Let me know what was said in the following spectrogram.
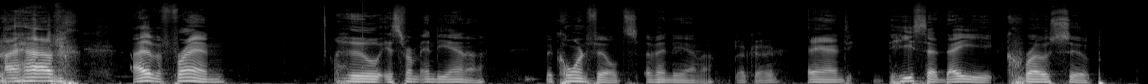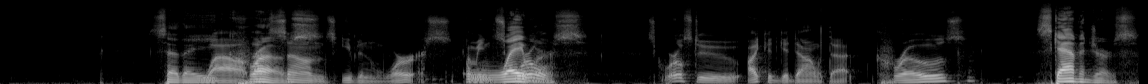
I have, I have a friend who is from Indiana, the cornfields of Indiana, okay. and he said they eat crow soup. So they eat Wow, crows. that sounds even worse. I mean, way squirrel, worse. Squirrels do. I could get down with that. Crows. Scavengers.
